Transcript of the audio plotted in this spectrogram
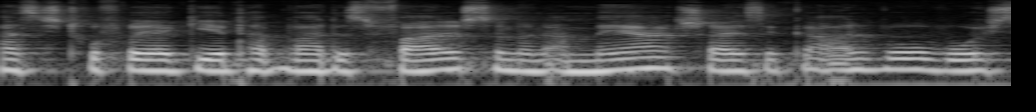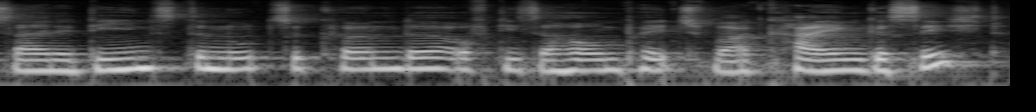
als ich darauf reagiert habe, war das falsch, sondern am Meer, scheißegal wo, wo ich seine Dienste nutzen könnte. Auf dieser Homepage war kein Gesicht.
